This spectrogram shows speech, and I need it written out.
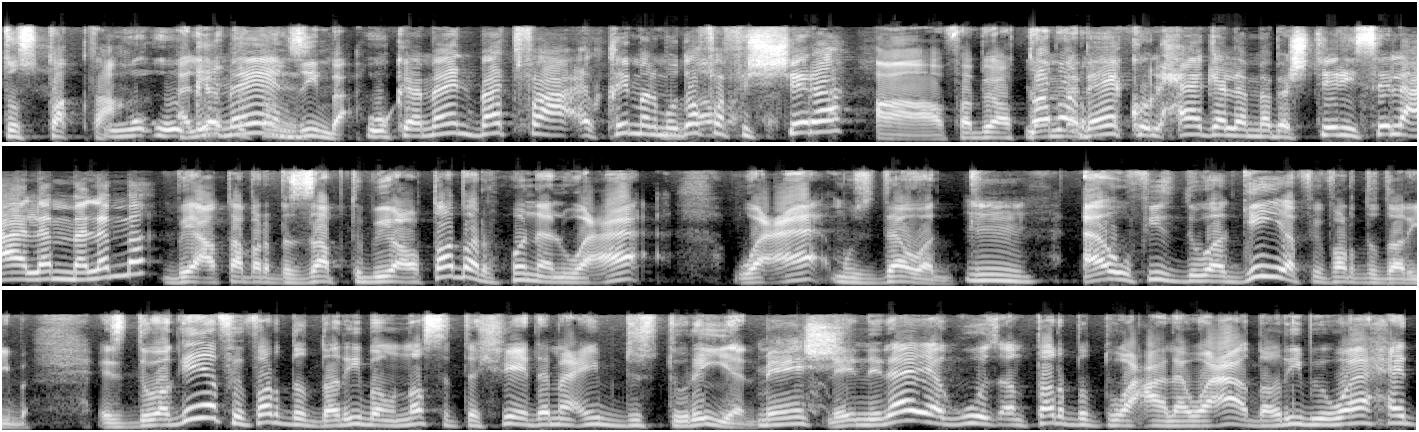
تستقطع. و- وكمان التنظيم بقى؟ وكمان بدفع القيمة المضافة في الشراء؟ آه لما فبيعتبر باكل حاجة لما بشتري سلعة لما لما؟ بيعتبر بالظبط بيعتبر هنا الوعاء وعاء مزدوج أو في ازدواجية في فرض ضريبة. ازدواجية في فرض الضريبة والنص التشريعي ده معيب دستوريا. ماشي. لأن لا يجوز أن تربط على وعاء ضريبي واحد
